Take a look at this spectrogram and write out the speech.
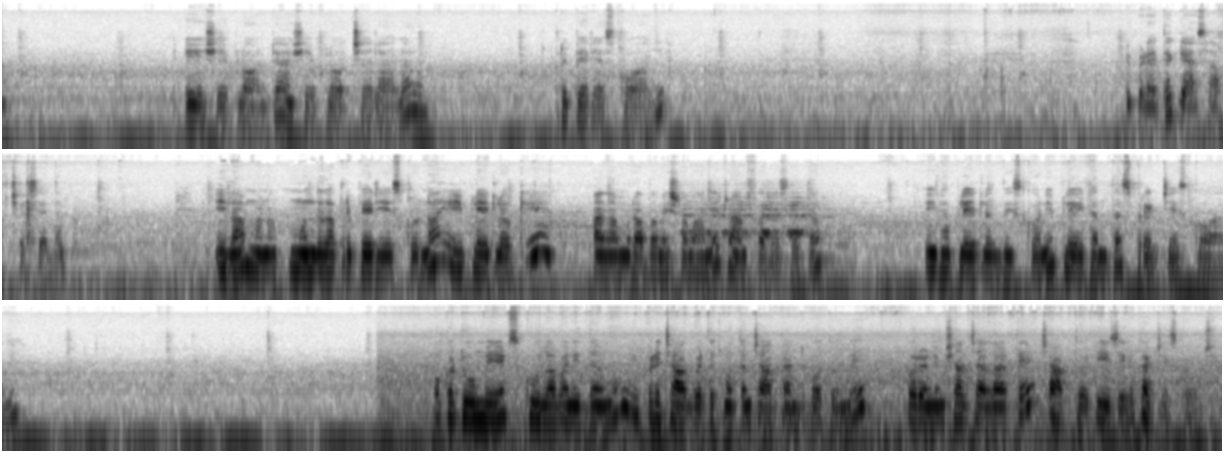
ఏ షేప్లో అంటే ఆ షేప్లో వచ్చేలాగా ప్రిపేర్ చేసుకోవాలి. ఇప్పుడైతే గ్యాస్ ఆఫ్ చేసేద్దాం. ఇలా మనం ముందుగా ప్రిపేర్ చేసుకున్న ఈ ప్లేట్లోకి అల్లం మురబ్బ మిశ్రమాన్ని ట్రాన్స్ఫర్ చేసేద్దాం. ఇలా ప్లేట్లోకి తీసుకొని ప్లేట్ అంతా స్ప్రెడ్ చేసుకోవాలి. ఒక టూ మినిట్స్ కూల్ అవ్వనిద్దాము. ఇప్పుడే చాకు పెడితే మొత్తం చాకు అంటిపోతుంది. ఒక రెండు నిమిషాలు చల్లారితే చాక్ తోటి ఈజీగా కట్ చేసుకోవచ్చు.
